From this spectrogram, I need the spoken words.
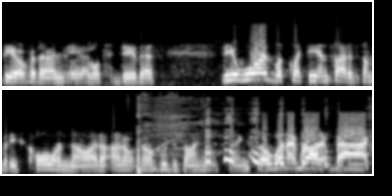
be over there and be able to do this. The award looked like the inside of somebody's colon, though. I don't, I don't know who designed this thing. So when I brought it back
